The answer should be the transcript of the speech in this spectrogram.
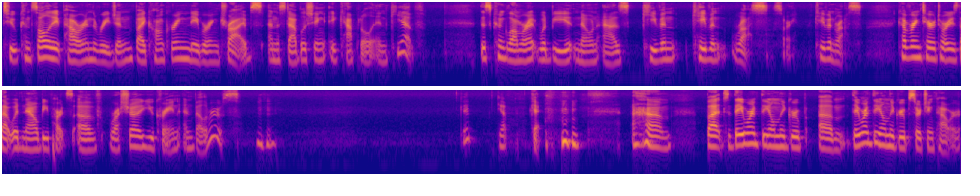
to consolidate power in the region by conquering neighboring tribes and establishing a capital in Kiev. This conglomerate would be known as Kievan Kievan Rus. Sorry, Kievan Rus, covering territories that would now be parts of Russia, Ukraine, and Belarus. Good. Yep. Okay. um, but they weren't the only group. Um, they weren't the only group searching power,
